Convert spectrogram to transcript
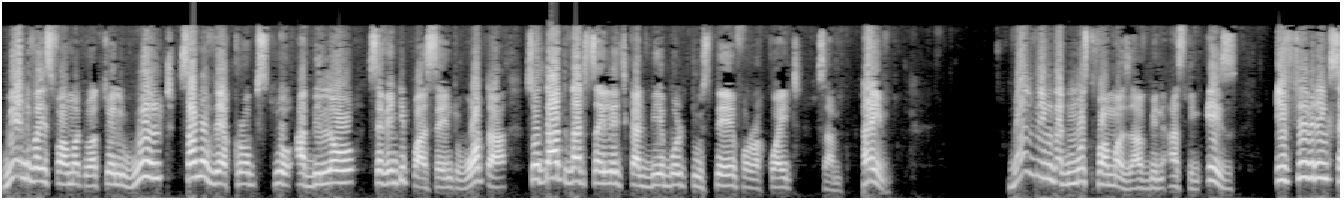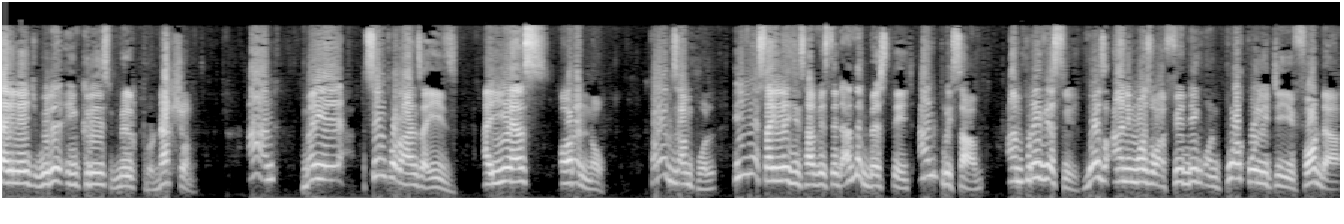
we advise farmer to actually wilt some of their crops to a below 70% water so that that silage can be able to stay for quite some time. One thing that most farmers have been asking is if feeding silage will increase milk production. And my simple answer is a yes or a no. For example, if your silage is harvested at the best stage and preserved, and previously those animals were feeding on poor quality fodder,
